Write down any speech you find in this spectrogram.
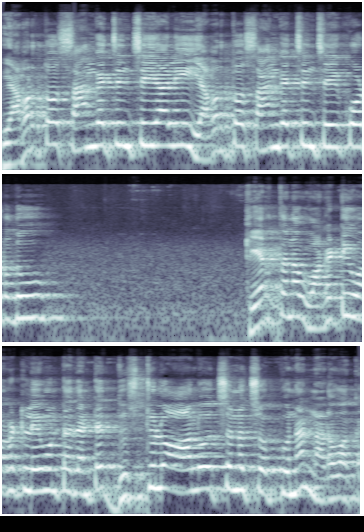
ఎవరితో సాంగత్యం చేయాలి? ఎవరితో సాంగత్యం చేయకూడదు? కీర్తన ఒకటి ఒకటిలో ఏముంటుందంటే దుష్టుల ఆలోచన చొప్పున నడవక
